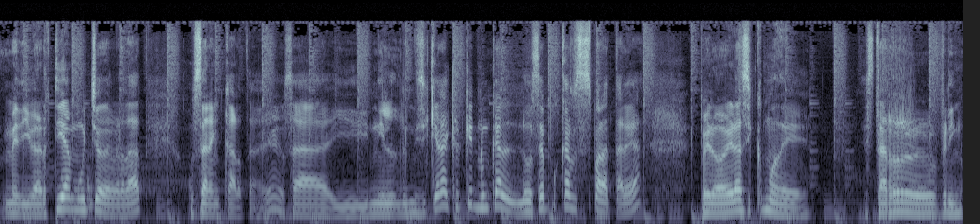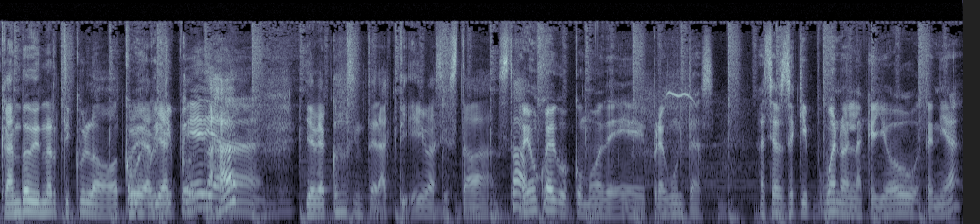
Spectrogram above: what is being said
me divertía mucho, de verdad, usar en carta, ¿eh? O sea, y ni, ni siquiera creo que nunca lo usé pocas veces para tarea, pero era así como de estar brincando de un artículo a otro. Como y, había Wikipedia. Ajá, y había cosas interactivas y estaba... estaba Había un juego como de preguntas. Hacías equipo. Bueno, en la que yo tenía,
